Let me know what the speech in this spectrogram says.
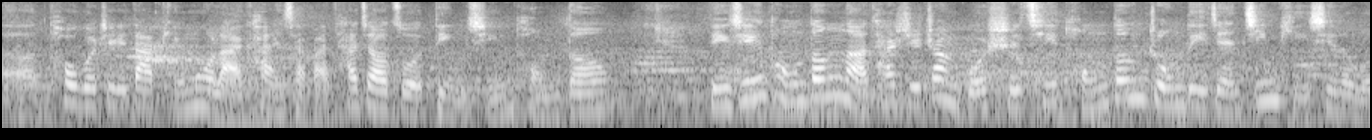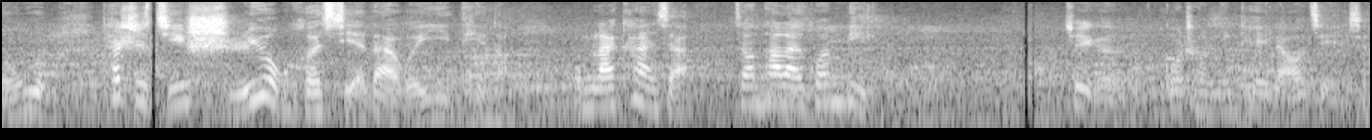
呃，透过这个大屏幕来看一下吧，它叫做鼎形铜灯。鼎形铜灯呢，它是战国时期铜灯中的一件精品性的文物，它是集实用和携带为一体的。我们来看一下，将它来关闭，这个过程您可以了解一下。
